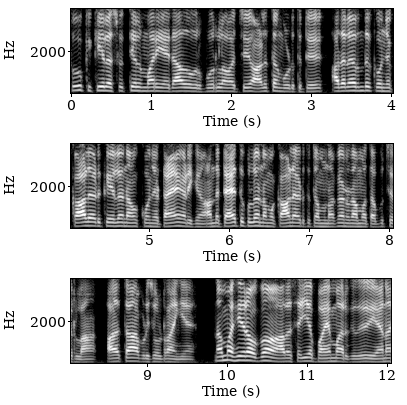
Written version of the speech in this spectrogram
ஷூக்கு கீழே சுத்தியல் மாதிரி ஏதாவது ஒரு பொருளை வச்சு அழுத்தம் கொடுத்துட்டு அதுலேருந்து கொஞ்சம் காலை எடுக்கையில் நமக்கு கொஞ்சம் டைம் கிடைக்கும். அந்த டயத்துக்குள்ளே நம்ம காலை எடுத்துட்டோம்னாக்கா நம்ம தப்பிச்சிடலாம் அதை தான் அப்படி சொல்கிறாங்க நம்ம ஹீரோவுக்கும் அதை செய்ய பயமாக இருக்குது. ஏன்னா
